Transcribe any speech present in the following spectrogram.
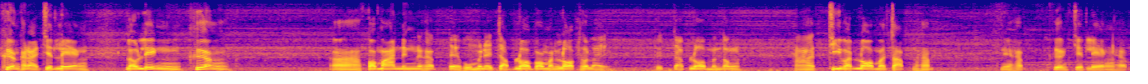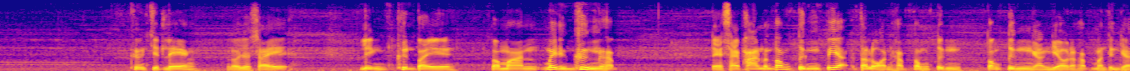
เครื่องขนาดเจ็ดแรง เราเร่งเครื่อง ประมาณหนึงนะครับ แต่ผมไม่ได้จับรอบว่ามันรอบเท่าไหร่จับรอบมันต้องหาที่วัดรอบมาจับนะครับเนี่ยครับ เครื่องเจ็ดแรงนะครับ เครื่องเจ็ดแรงเราจะใช้เร่งขึ้นไปประมาณไม่ถึงครึ่งนะครับ แต่สายพานมันต้องตึงเปี้ยตลอดครับ ต้องตึงต้องตึงอย่างเดียวนะครับ มันถึงจะ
